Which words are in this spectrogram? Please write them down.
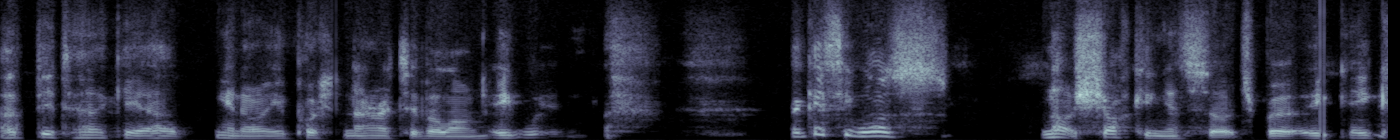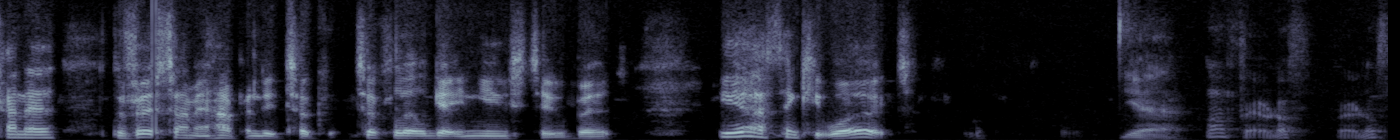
I did think it, helped, you know, it pushed narrative along. It, I guess it was not shocking as such, but it, it kind of the first time it happened, it took took a little getting used to. But yeah, I think it worked. Yeah, well, fair enough. Fair enough.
